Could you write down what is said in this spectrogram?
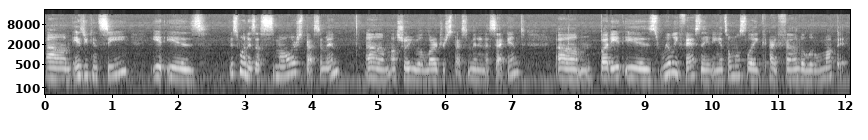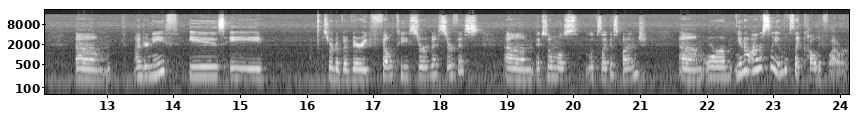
Um, as you can see, it is this one is a smaller specimen. Um, I'll show you a larger specimen in a second. Um, but it is really fascinating. It's almost like I found a little Muppet. Um, underneath is a sort of a very felty surface. surface. Um, it almost looks like a sponge. Um, or, you know, honestly, it looks like cauliflower,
